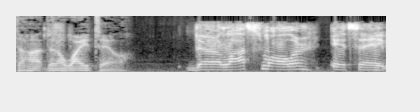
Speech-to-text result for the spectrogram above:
to hunt than a whitetail. They're a lot smaller. It's a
